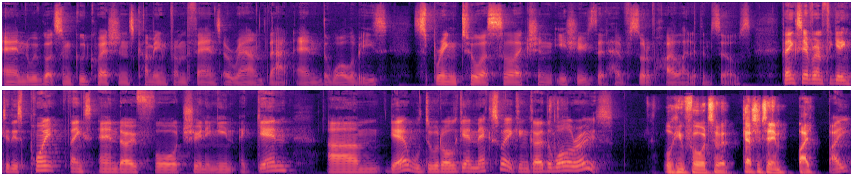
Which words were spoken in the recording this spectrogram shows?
And we've got some good questions coming from the fans around that and the Wallabies spring tour selection issues that have sort of highlighted themselves. Thanks everyone for getting to this point. Thanks Ando for tuning in again. Um, yeah, we'll do it all again next week and go the Wallaroos. Looking forward to it. Catch you, team. Bye. Bye.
